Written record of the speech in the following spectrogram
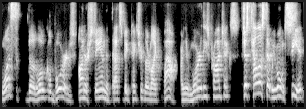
Once the local boards understand that that's a big picture, they're like, wow, are there more of these projects? Just tell us that we won't see it.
